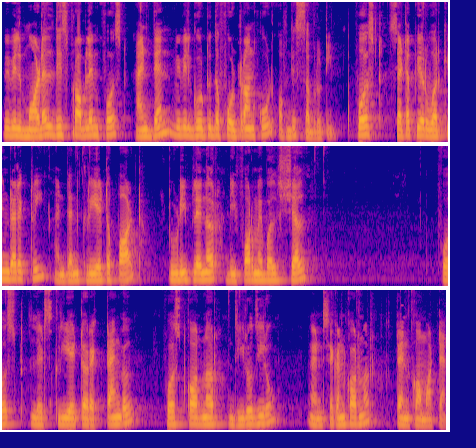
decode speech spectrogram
We will model this problem first and then we will go to the Fortran code of this subroutine. First, set up your working directory and then create a part 2D planar deformable shell. First, let's create a rectangle. First corner 0, 0 and second corner 10, comma 10.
